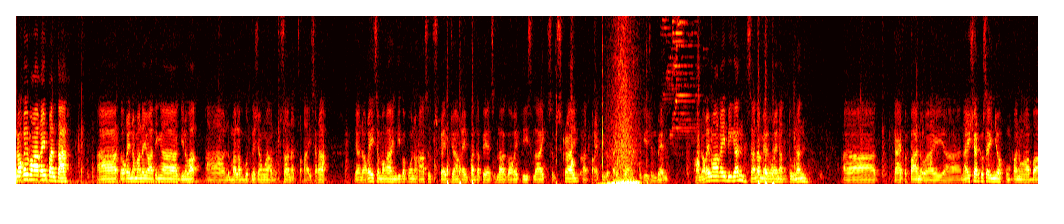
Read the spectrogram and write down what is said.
Ano okay mga kaipanta. At okay naman na yung ating uh, ginawa. Uh, lumalambot na siyang uh, buksan at saka isara. Yan, okay. Sa mga hindi pa po nakasubscribe dyan kay Panta Pets Vlog, okay, please like, subscribe, at pakipindot na rin po ang notification bell. Yan, okay mga kaibigan, sana meron kayo natutunan. At kahit pa paano ay ah, na-share ko sa inyo kung paano nga ba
